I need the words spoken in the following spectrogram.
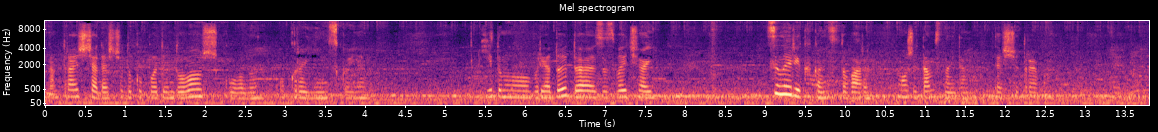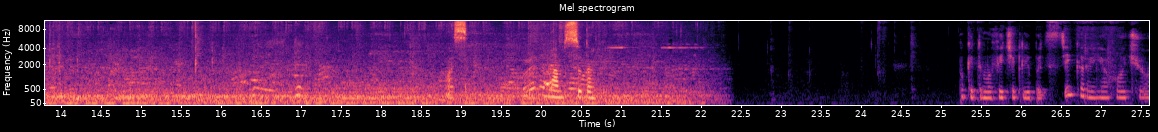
Нам треба ще дещо докупити до школи української. Їдемо в ряди, де зазвичай цілий рік канцтовари. Може там знайдемо те, що треба. Ось. Нам сюди. Поки Тимофійчик ліпить стікери, я хочу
